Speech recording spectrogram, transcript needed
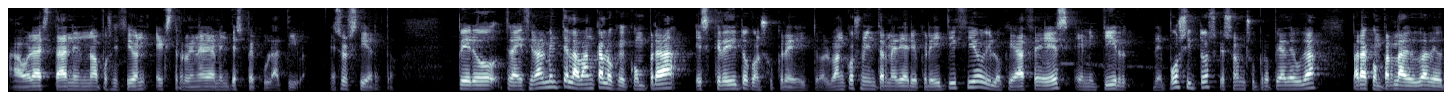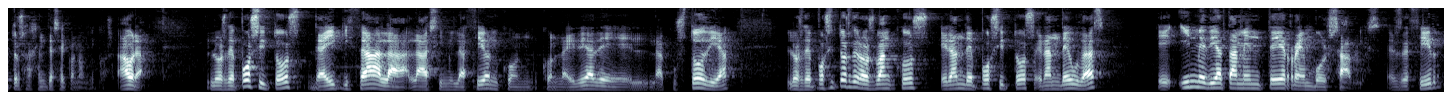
ahora están en una posición extraordinariamente especulativa. Eso es cierto. Pero tradicionalmente la banca lo que compra es crédito con su crédito. El banco es un intermediario crediticio y lo que hace es emitir depósitos, que son su propia deuda, para comprar la deuda de otros agentes económicos. Ahora, los depósitos, de ahí quizá la, asimilación con la idea de la custodia, los depósitos de los bancos eran depósitos, eran deudas eh, inmediatamente reembolsables, es decir,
